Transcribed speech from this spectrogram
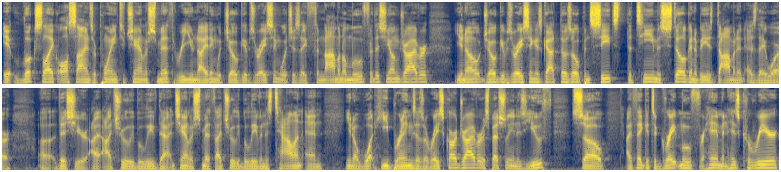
it looks like all signs are pointing to Chandler Smith reuniting with Joe Gibbs Racing, which is a phenomenal move for this young driver. You know, Joe Gibbs Racing has got those open seats. The team is still going to be as dominant as they were uh, this year. I, I, truly believe that. And Chandler Smith, I truly believe in his talent and you know what he brings as a race car driver, especially in his youth. So I think it's a great move for him and his career.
